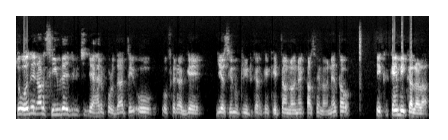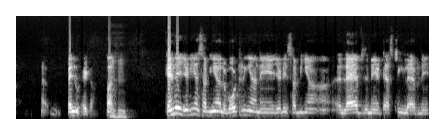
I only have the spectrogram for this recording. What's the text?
ਸੋ ਉਹਦੇ ਨਾਲ ਸੀਵਰੇਜ ਵਿੱਚ ਜ਼ਹਿਰ ਘੁਲਦਾ ਤੇ ਉਹ ਉਹ ਫਿਰ ਅੱਗੇ ਜੇ ਅਸੀਂ ਉਹਨੂੰ ਟ੍ਰੀਟ ਕਰਕੇ ਖੇਤਾਂ ਨੂੰ ਲਾਉਂਦੇ ਹਾਂ ਕਾਸੇ ਲਾਉਂਦੇ ਹਾਂ ਤਾਂ ਇੱਕ ਕੈਮੀਕਲ ਵਾਲਾ ਪਹਿਲੂ ਹੈਗਾ। ਪਰ ਕਹਿੰਦੇ ਜਿਹੜੀਆਂ ਸਾਡੀਆਂ ਲੈਬੋਰਟਰੀਆਂ ਨੇ ਜਿਹੜੇ ਸਾਡੀਆਂ ਲੈਬਸ ਨੇ ਟੈਸਟਿੰਗ ਲੈਬ ਨੇ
